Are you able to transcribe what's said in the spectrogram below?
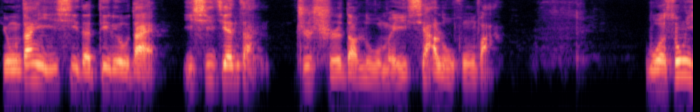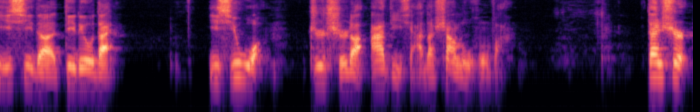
永丹一系的第六代一西坚赞支持的鲁梅下路弘法，我松一系的第六代一西沃支持的阿底峡的上路弘法，但是。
